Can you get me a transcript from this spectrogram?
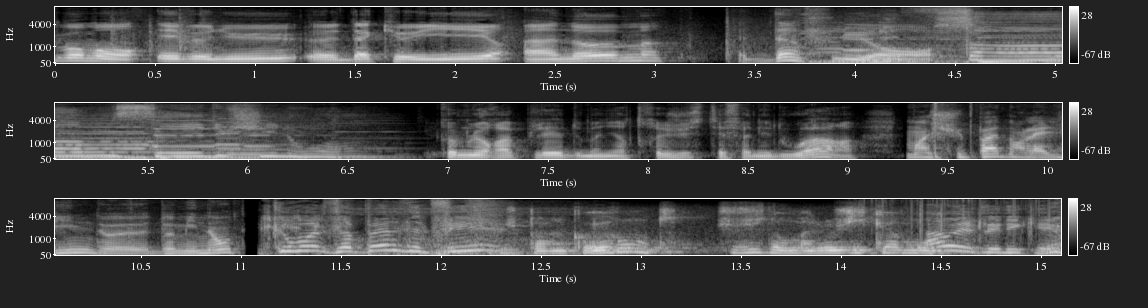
Le moment est venu euh, d'accueillir un homme d'influence. Comme le rappelait de manière très juste Stéphane Edouard, Moi, je suis pas dans la ligne de- dominante. Comment elle s'appelle cette fille? Je suis pas incohérente, je suis juste dans ma logique à moi. Ah ouais, je l'ai niqué.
